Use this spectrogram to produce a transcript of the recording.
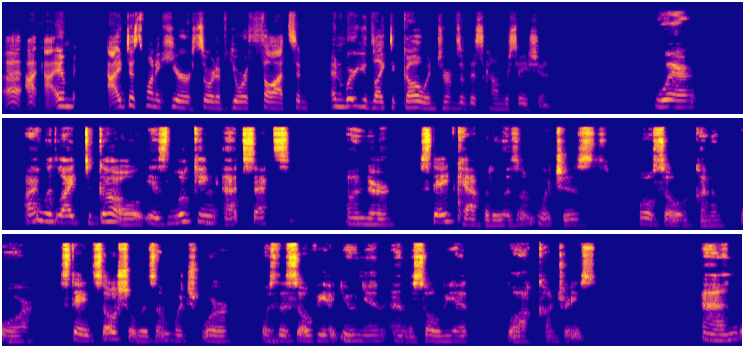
I, I am I just want to hear sort of your thoughts and and where you'd like to go in terms of this conversation. Where I would like to go is looking at sex under state capitalism, which is also a kind of or state socialism, which were was the Soviet Union and the Soviet bloc countries. And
